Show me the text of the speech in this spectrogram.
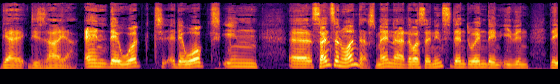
their desire and they worked, they walked in uh, signs and wonders, man. Uh, there was an incident when they even they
